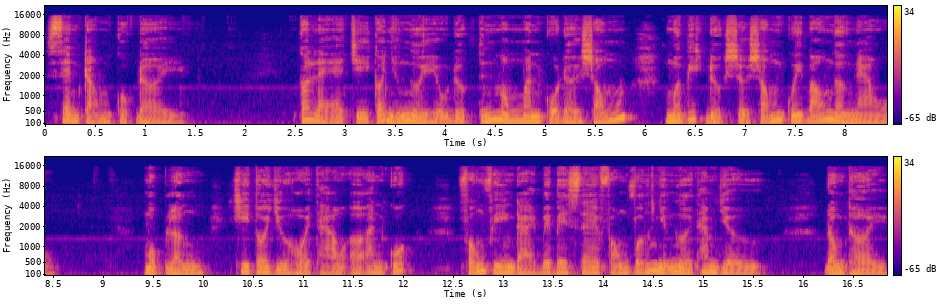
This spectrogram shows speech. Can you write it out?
Xem trọng cuộc đời. Có lẽ chỉ có những người hiểu được tính mong manh của đời sống mới biết được sự sống quý báu ngần nào. Một lần khi tôi dự hội thảo ở anh quốc phóng viên đài bbc phỏng vấn những người tham dự. Đồng thời,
